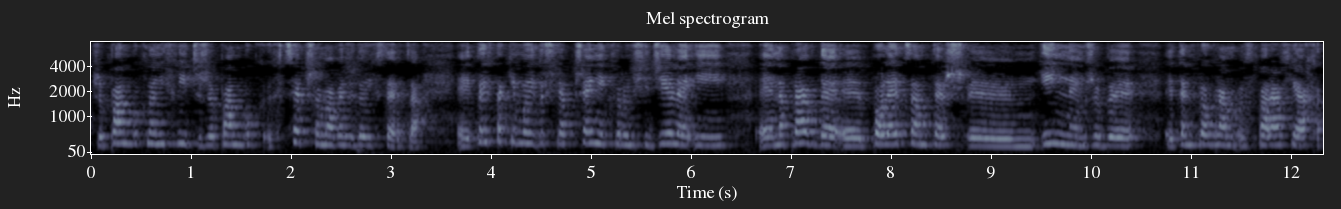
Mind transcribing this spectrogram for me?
że Pan Bóg na nich liczy, że Pan Bóg chce przemawiać do ich serca. E, To jest takie moje doświadczenie, którym się dzielę i naprawdę polecam też innym, żeby ten program w parafiach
